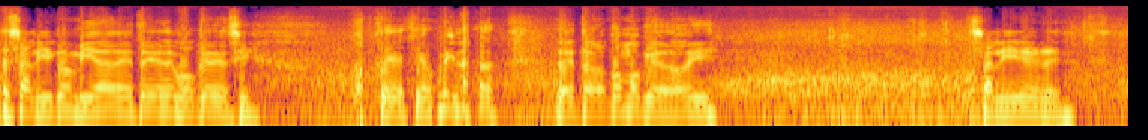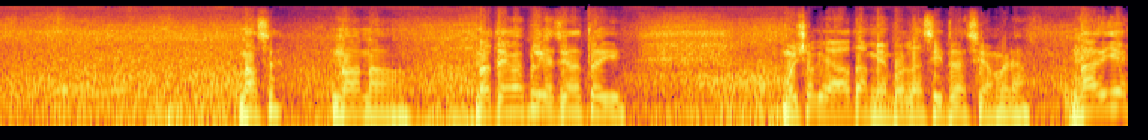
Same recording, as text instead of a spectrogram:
de, salir con vida de este de vos que decís? ¿Qué, qué opinas de todo cómo quedó y salir? No sé, no, no, no tengo explicación, estoy muy choqueado también por la situación, ¿verdad? Nadie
